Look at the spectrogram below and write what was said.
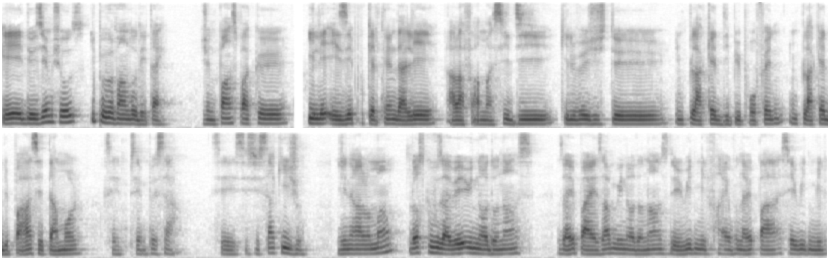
Et deuxième chose, ils peuvent vendre au détail. Je ne pense pas que il est aisé pour quelqu'un d'aller à la pharmacie dire qu'il veut juste une plaquette d'ibuprofène, une plaquette de paracétamol. C'est un peu ça. C'est sur ça qu'il joue. Généralement, lorsque vous avez une ordonnance, vous avez par exemple une ordonnance de 8000 francs et vous n'avez pas ces 8000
